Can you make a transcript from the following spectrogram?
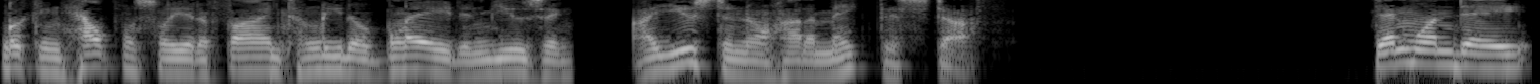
looking helplessly at a fine Toledo blade and musing, I used to know how to make this stuff. Then one day,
